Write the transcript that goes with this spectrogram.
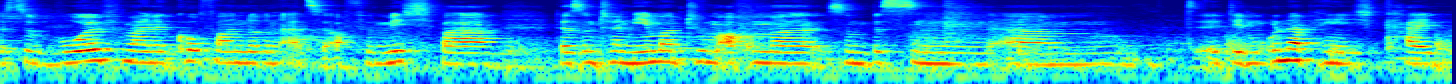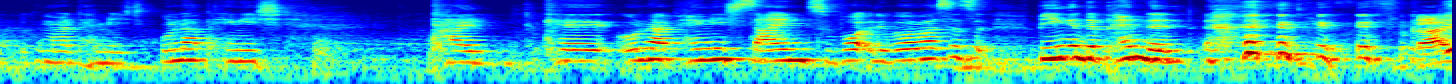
sowohl für meine Co-Founderin als auch für mich war das Unternehmertum auch immer so ein bisschen ähm, dem Unabhängigkeit, unabhängig, unabhängig unabhängig sein zu wollen. Was ist Being independent? Frei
